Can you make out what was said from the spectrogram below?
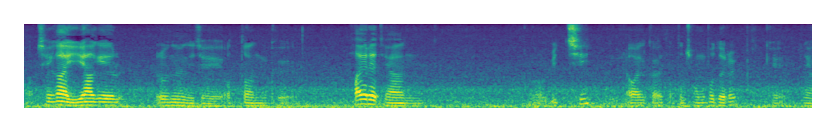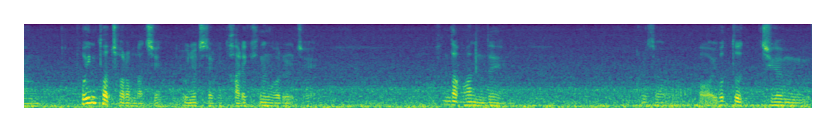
어, 제가 이해하기로는 이제 어떤 그 파일에 대한 어, 위치 라고 할까 어떤 정보들을 이렇게 그냥 포인터처럼 마치 운영체제 이렇게 가리키는 거를 이제 한다고 하는데 그래서 어, 이것도 지금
